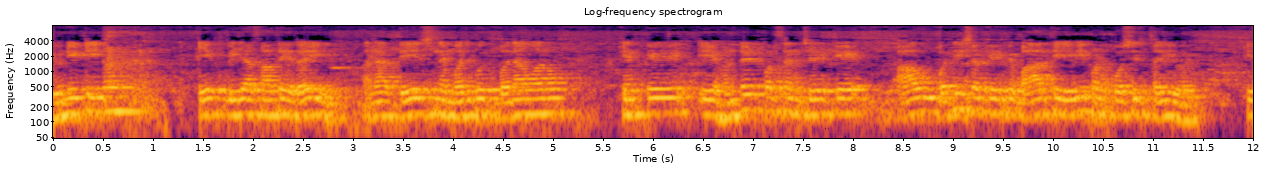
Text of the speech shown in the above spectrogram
યુનિટીનો એકબીજા સાથે રહી અને આ દેશને મજબૂત બનાવવાનો. કેમ કે એ હંડ્રેડ પર્સન્ટ છે કે આવું બની શકે કે બહારથી એવી પણ કોશિશ થઈ હોય. કે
